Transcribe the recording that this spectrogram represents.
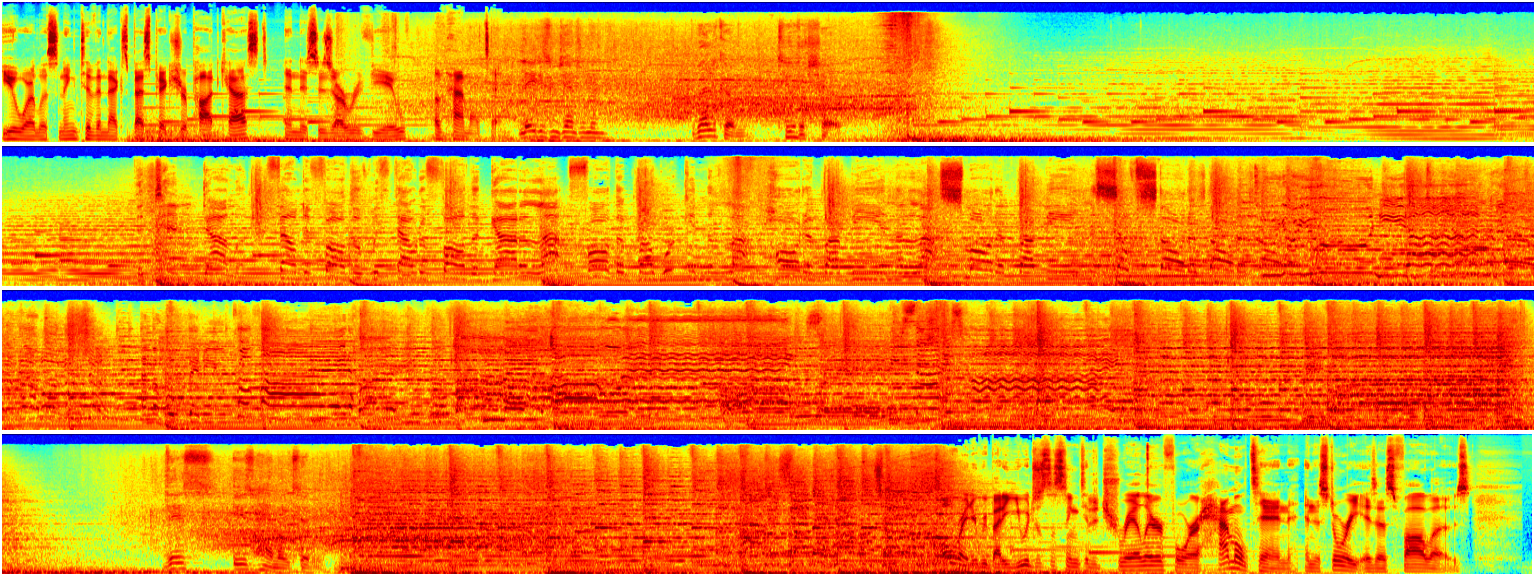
You are listening to the Next Best Picture podcast, and this is our review of Hamilton. Ladies and gentlemen, welcome to the show. Is Hamilton. All right, everybody, you were just listening to the trailer for Hamilton, and the story is as follows.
